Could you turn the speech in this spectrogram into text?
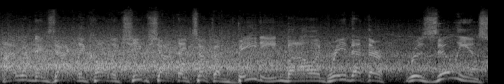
I wouldn't exactly call the cheap shot they took a beating, but I'll agree that their resilience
